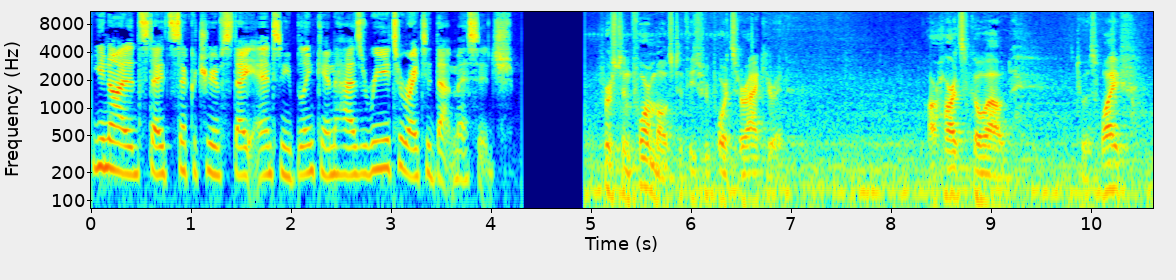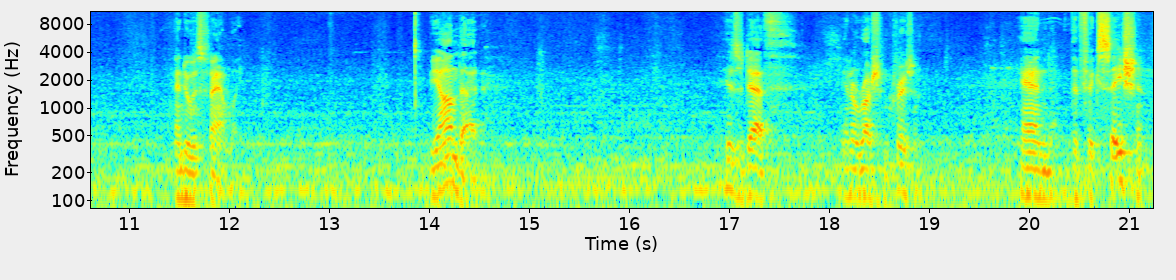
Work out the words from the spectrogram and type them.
United States Secretary of State Antony Blinken has reiterated that message. First and foremost, if these reports are accurate, our hearts go out to his wife and to his family. Beyond that, his death in a Russian prison and the fixation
